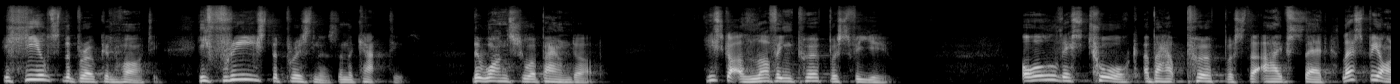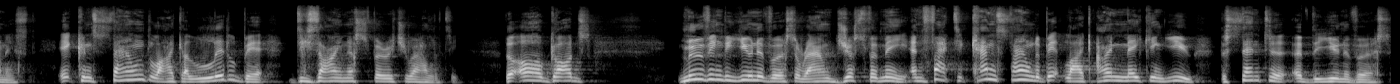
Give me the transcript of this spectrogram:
He heals the brokenhearted. He frees the prisoners and the captives, the ones who are bound up. He's got a loving purpose for you. All this talk about purpose that I've said, let's be honest, it can sound like a little bit designer spirituality. That, oh, God's moving the universe around just for me. In fact, it can sound a bit like I'm making you the center of the universe.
